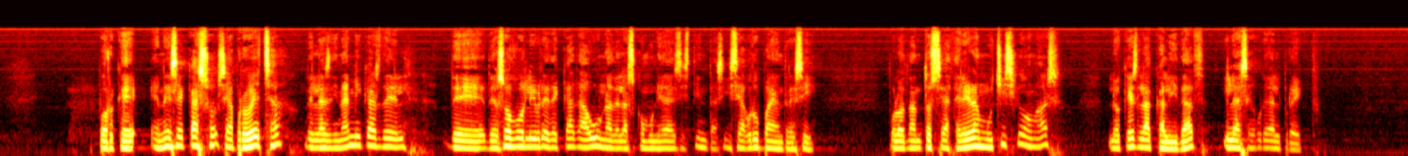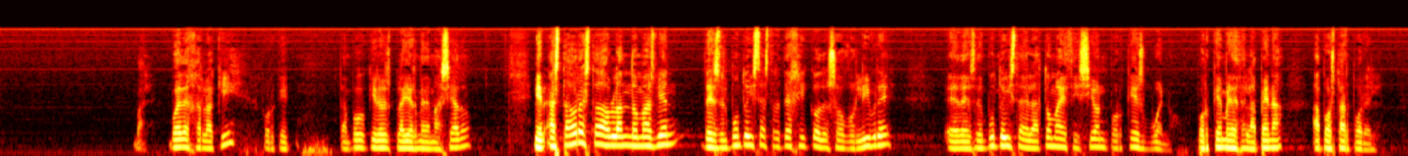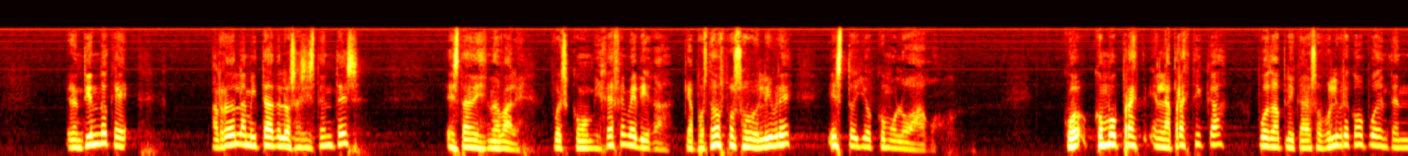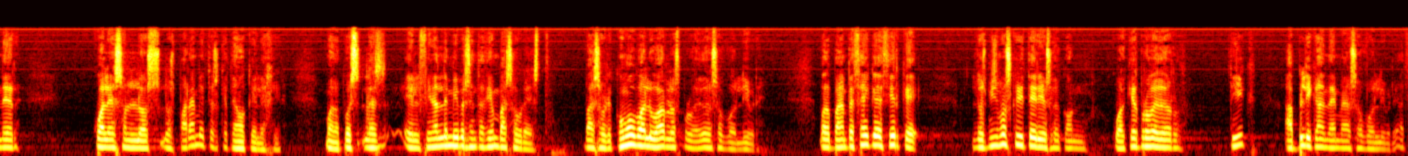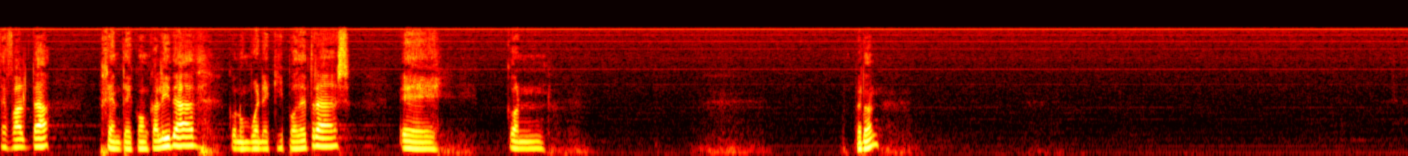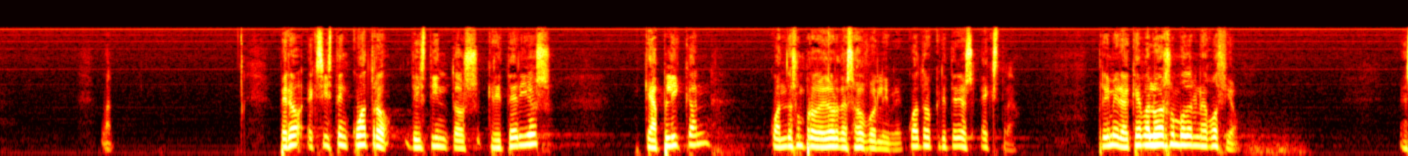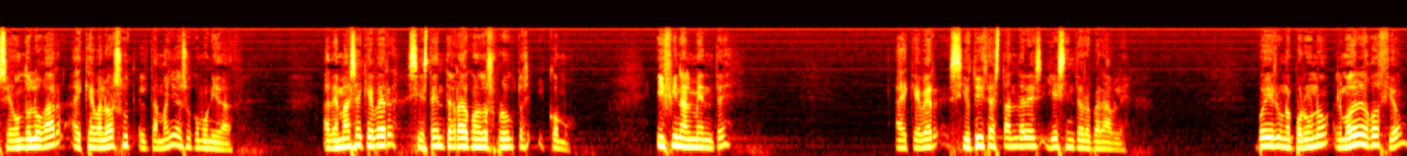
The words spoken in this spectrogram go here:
Porque en ese caso se aprovecha de las dinámicas del, de, software libre de cada una de las comunidades distintas y se agrupan entre sí. Por lo tanto, se acelera muchísimo más lo que es la calidad y la seguridad del proyecto. Vale, voy a dejarlo aquí porque tampoco quiero explayarme demasiado. Bien, hasta ahora he estado hablando más bien desde el punto de vista estratégico del software libre eh, desde el punto de vista de la toma de decisión, por qué es bueno, por qué merece la pena apostar por él. Pero entiendo que alrededor de la mitad de los asistentes están diciendo, vale, pues como mi jefe me diga que apostemos por software libre, esto yo cómo lo hago. ¿Cómo en la práctica puedo aplicar el software libre? ¿Cómo puedo entender cuáles son los, parámetros que tengo que elegir? Bueno, pues el final de mi presentación va sobre esto. Va sobre cómo evaluar los proveedores de software libre. Bueno, para empezar hay que decir que los mismos criterios que con cualquier proveedor TIC aplican de manera software libre. Hace falta gente con calidad, con un buen equipo detrás, eh, con... ¿Perdón? Pero existen cuatro distintos criterios que aplican cuando es un proveedor de software libre. Cuatro criterios extra. Primero, hay que evaluar su modelo de negocio. En segundo lugar, hay que evaluar el tamaño de su comunidad. Además, hay que ver si está integrado con otros productos y cómo. Y finalmente, hay que ver si utiliza estándares y es interoperable. Voy a ir uno por uno. El modelo de negocio,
